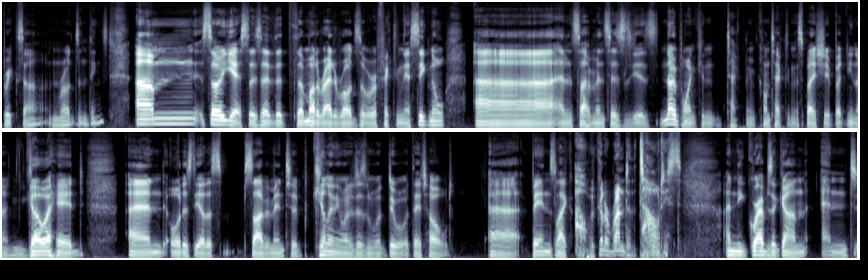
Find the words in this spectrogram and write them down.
bricks are and rods and things. Um, so yes, they say that the moderator rods that were affecting their signal, uh, and Cyberman says there's no point contacting contacting the spaceship, but you know, go ahead, and orders the other Cybermen to kill anyone who doesn't do what they're told. Uh, Ben's like, "Oh, we've got to run to the TARDIS." And he grabs a gun and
